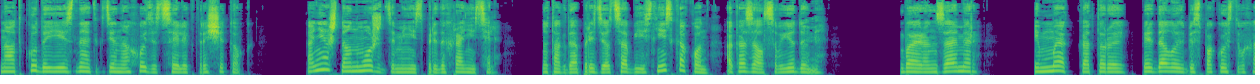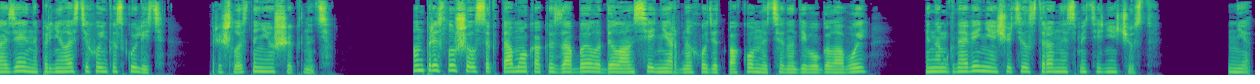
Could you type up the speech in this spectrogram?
Но откуда ей знать, где находится электрощиток? Конечно, он может заменить предохранитель, но тогда придется объяснить, как он оказался в ее доме. Байрон замер, и Мэг, которой передалось беспокойство хозяина, принялась тихонько скулить. Пришлось на нее шикнуть. Он прислушался к тому, как Изабелла де Лансе нервно ходит по комнате над его головой, и на мгновение ощутил странное смятение чувств. Нет,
